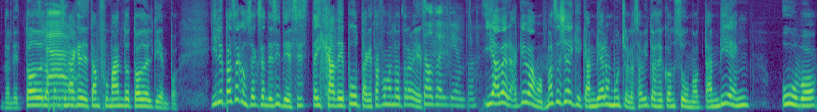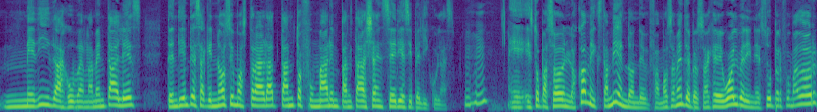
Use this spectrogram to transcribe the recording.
donde todos los personajes están fumando todo el tiempo. Y le pasa con Sex and the City, es esta hija de puta que está fumando otra vez. Todo el tiempo. Y a ver, ¿a qué vamos? Más allá de que cambiaron mucho los hábitos de consumo, también hubo medidas gubernamentales tendientes a que no se mostrara tanto fumar en pantalla en series y películas. Eh, esto pasó en los cómics también, donde famosamente el personaje de Wolverine es súper fumador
